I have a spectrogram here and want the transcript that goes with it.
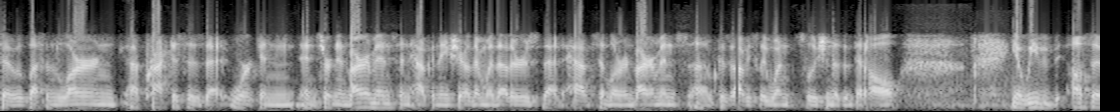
so lessons learned, uh, practices that work in, in certain environments, and how can they share them with others that have similar environments? Because um, obviously one solution doesn't fit all. You know, we've also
